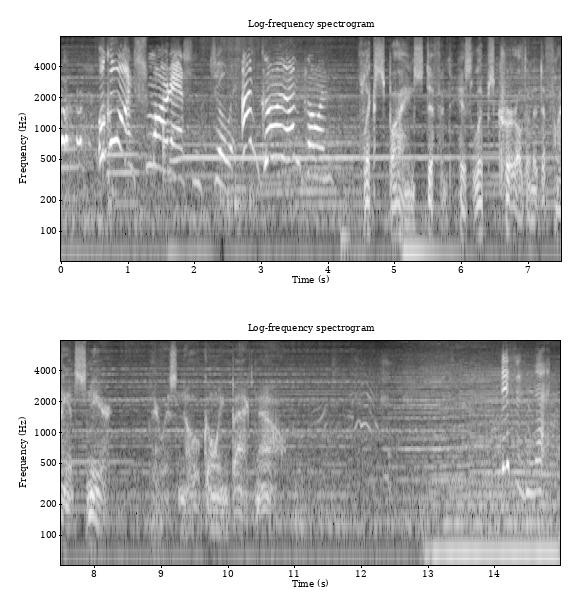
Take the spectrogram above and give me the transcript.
Well, go on, smartass, and do it. I'm going, I'm going. Flick's spine stiffened, his lips curled in a defiant sneer. There was no going back now. This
